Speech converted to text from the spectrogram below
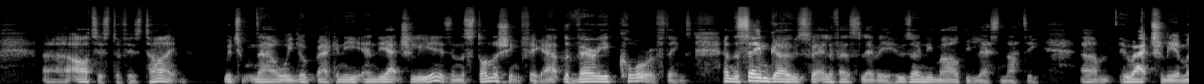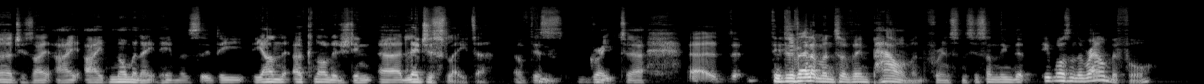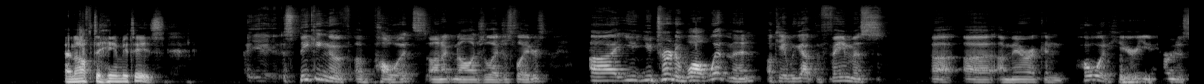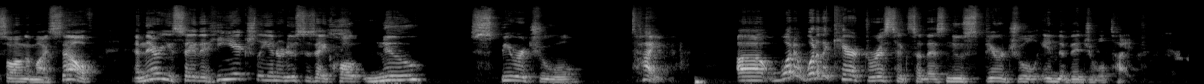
uh, artist of his time which now we look back and he and he actually is an astonishing figure at the very core of things. And the same goes for Eliphas Levi, who's only mildly less nutty, um, who actually emerges. I, I, I, nominate him as the the unacknowledged in, uh, legislator of this mm. great uh, uh, the, the development of empowerment, for instance, is something that it wasn't around before, and after him, it is. Speaking of, of poets, unacknowledged legislators uh, you, you turn to Walt Whitman. Okay, we got the famous uh, uh, American poet here. You turn to Song of Myself, and there you say that he actually introduces a quote new spiritual type. Uh, what what are the characteristics of this new spiritual individual type?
